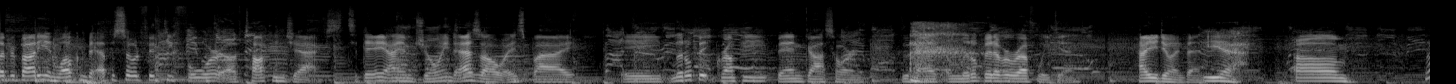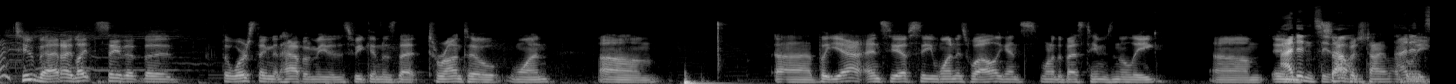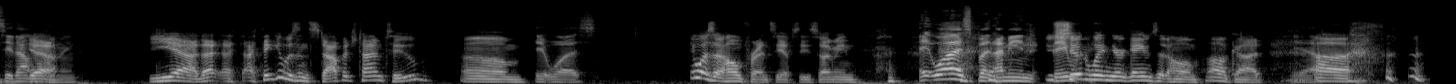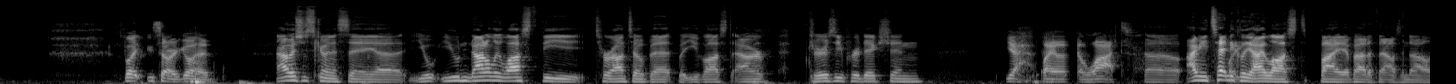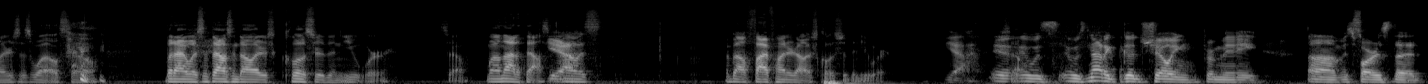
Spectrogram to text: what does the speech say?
Hello, everybody, and welcome to episode 54 of Talking Jacks. Today I am joined, as always, by a little bit grumpy Ben Gosshorn, who had a little bit of a rough weekend. How you doing, Ben? Yeah. Um, not too bad. I'd like to say that the the worst thing that happened to me this weekend was that Toronto won. Um, uh, but yeah, NCFC won as well against one of the best teams in the league. Um, I didn't see that one. time. I, I didn't see that yeah. one coming. Yeah, that I, I think it was in stoppage time too. Um, It was. it was at home for NCFC, so I mean, It was, but I mean, you they should win your games at home. Oh God. Yeah. Uh, but sorry, go ahead. I was just going to say, uh, you you not only lost the Toronto bet, but you lost our jersey prediction. Yeah, by a, a lot. Uh, I mean, technically, I lost by about a thousand dollars as well. So, but I was a thousand dollars closer than you were. So, well, not a thousand. Yeah. I was about five hundred dollars closer than you were. Yeah, it, So. it was it was not a good showing from me um, as far as the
